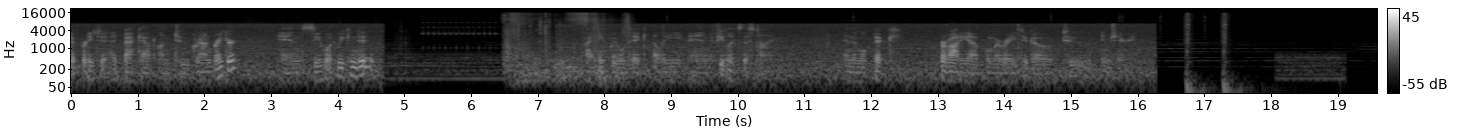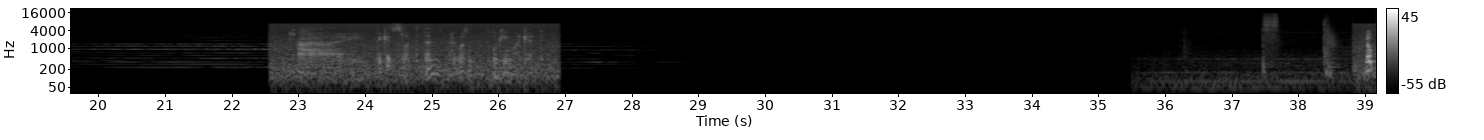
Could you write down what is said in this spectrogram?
ship ready to head back out onto Groundbreaker and see what we can do. I think we will take Ellie and Felix this time. And then we'll pick Parvati up when we're ready to go to engineering. I think it selected them, but it wasn't looking like it. Nope.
